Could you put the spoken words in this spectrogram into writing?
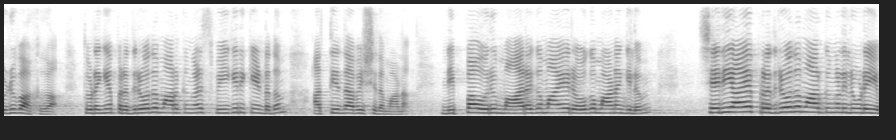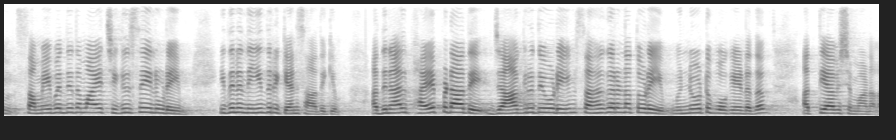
ഒഴിവാക്കുക തുടങ്ങിയ പ്രതിരോധ മാർഗങ്ങൾ സ്വീകരിക്കേണ്ടതും അത്യന്താപേക്ഷിതമാണ്. നിപ്പ ഒരു മാരകമായ രോഗമാണെങ്കിലും ശരിയായ പ്രതിരോധ മാർഗങ്ങളിലൂടെയും സമയബന്ധിതമായ ചികിത്സയിലൂടെയും ഇതിനെ നിയന്ത്രിക്കാൻ സാധിക്കും. അതിനാൽ ഭയപ്പെടാതെ ജാഗ്രതയോടെയും സഹകരണത്തോടെയും മുന്നോട്ടു പോകേണ്ടത് അത്യാവശ്യമാണ്.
